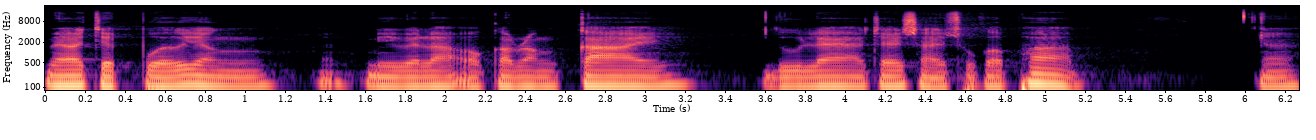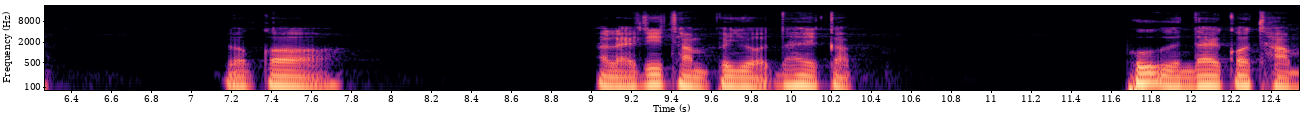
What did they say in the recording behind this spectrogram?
แม้ว่าเจ็บป่วยก็ยังมีเวลาออกกำลังกาย ดูแลใจใส่สุขภาพนะแล้วก็อะไรที่ทำประโยชน์ให้กับผู้อื่นได้ก็ทำ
